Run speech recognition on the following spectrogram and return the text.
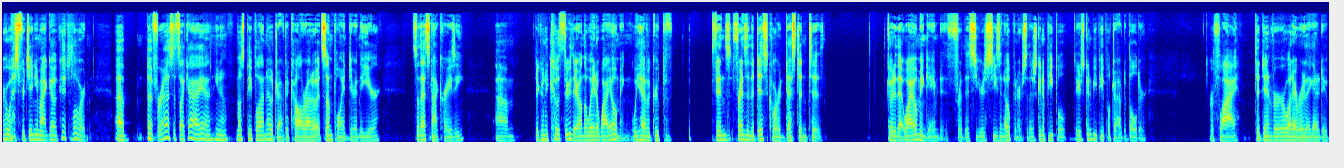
or West Virginia might go, good Lord. Uh, but for us, it's like, ah, yeah, you know, most people I know drive to Colorado at some point during the year. So that's not crazy. Um, they're going to go through there on the way to Wyoming. We have a group of friends, friends in the Discord destined to go to that Wyoming game for this year's season opener. So there's going to people there's going to be people drive to Boulder or fly to Denver or whatever they got to do.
